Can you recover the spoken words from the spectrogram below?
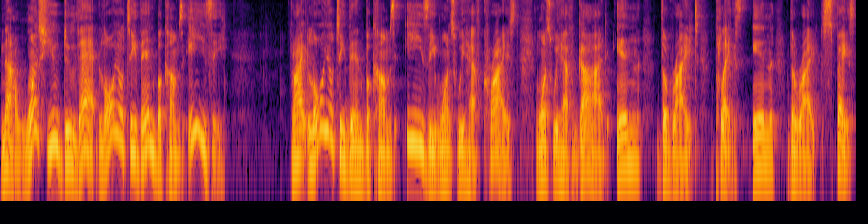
Now, once you do that, loyalty then becomes easy. Right? Loyalty then becomes easy once we have Christ, once we have God in the right place, in the right space.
